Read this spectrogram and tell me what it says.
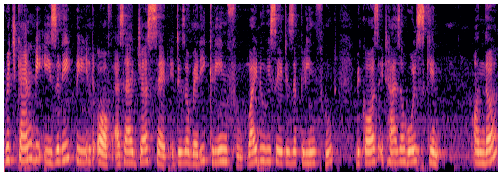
which can be easily peeled off. As i just said it is a very clean fruit. Why do we say it is a clean fruit? Because it has a whole skin on the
